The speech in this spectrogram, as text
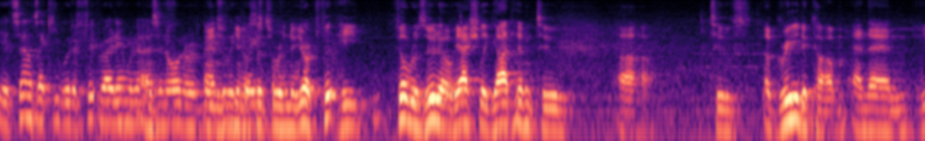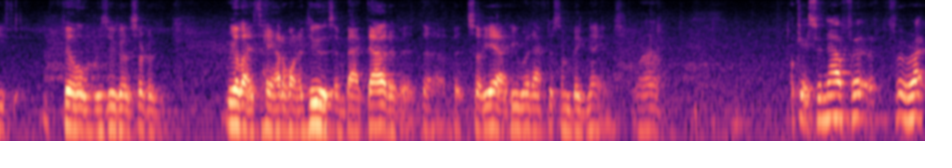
It sounds like he would have fit right in as an owner of And, Major League you know, since we're in New York, Phil- he, Phil Rizzuto, he actually got him to, uh, to agree to come, and then he, Phil Rizzuto sort of realized, hey, I don't want to do this, and backed out of it. Uh, But, so yeah, he went after some big names. Wow. Okay, so now for, for,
